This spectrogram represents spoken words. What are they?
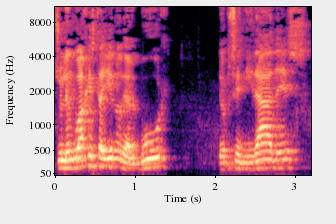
Su lenguaje está lleno de albur, de obscenidades,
